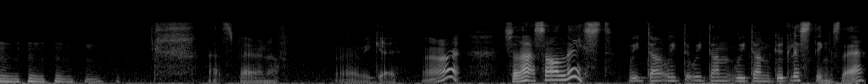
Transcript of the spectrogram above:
that's fair enough. There we go. All right. So that's our list. We done we we done we done good listings there.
